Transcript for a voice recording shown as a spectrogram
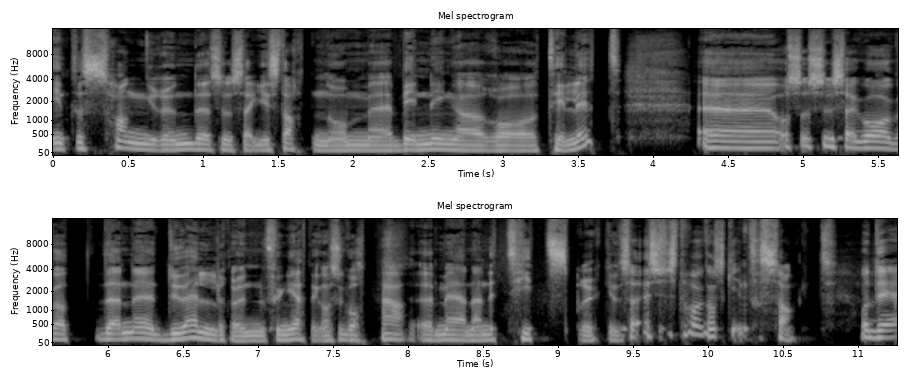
interessant runde synes jeg, i starten om eh, bindinger og tillit. Eh, og så syns jeg òg at denne duellrunden fungerte ganske godt ja. Eh, med denne tidsbruken. Så jeg syns det var ganske interessant. Og det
